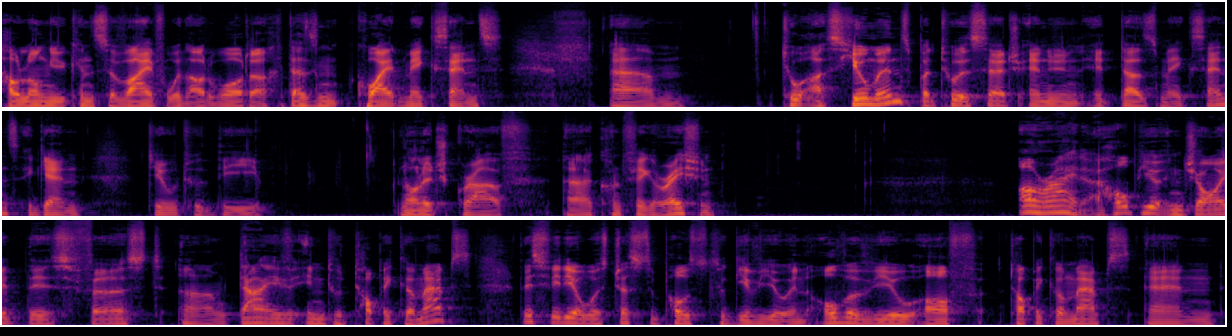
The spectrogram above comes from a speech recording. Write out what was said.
how long you can survive without water? Doesn't quite make sense. Um, to us humans, but to a search engine, it does make sense again due to the knowledge graph uh, configuration. All right, I hope you enjoyed this first um, dive into topical maps. This video was just supposed to give you an overview of topical maps and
